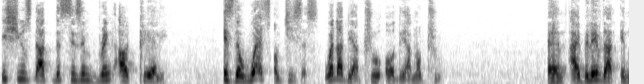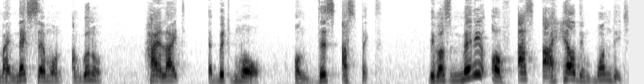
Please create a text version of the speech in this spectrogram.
issues that this season bring out clearly, is the words of Jesus, whether they are true or they are not true. And I believe that in my next sermon, I'm going to highlight a bit more on this aspect. Because many of us are held in bondage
